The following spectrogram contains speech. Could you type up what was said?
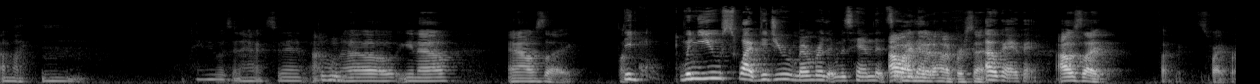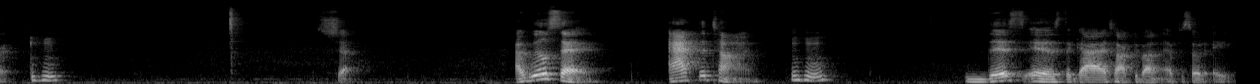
I'm like, mm, maybe it was an accident. I don't Mhm. know, you know. And I was like, Did when you swipe, did you remember that it was him that? oh, I knew you it that? 100%. Okay, okay. I was like, fuck it, swipe right. Mm-hmm. So, I will say, at the time, Mm-hmm. this is the guy I talked about in episode eight.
